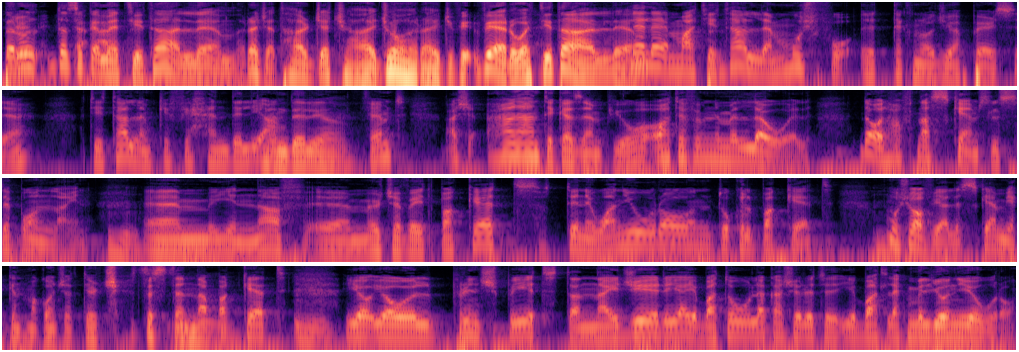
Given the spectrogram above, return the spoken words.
Però da sa kemm qed jitgħallem, reġa' tħarġet xi ħaġa oħra, jiġifieri veru qed jitgħallem. Le le, ma jitgħallem mhux fuq it-teknoloġija per se, titgħallem kif jħendilja. Jħendilja. Fimt? Għax ħantik eżempju, uħti fimni mill-ewwel. Daw ħafna scams li ssib online. Mhm. Jien naf, irċevejt pakket, tini 1 euro ntuk il-pakket. Mhm. Mhux ovvja l-iskem jekk int ma konċa qed tistenna mhm. pakket, jew il-prinċpijiet tan-Niġerja jibatulek għax irid jibatlek miljon euro.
